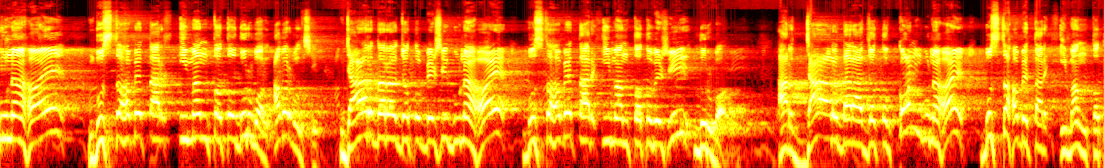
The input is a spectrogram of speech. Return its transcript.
গুণা হয়, বুঝতে হবে তার ইমান তত দুর্বল। আবার বলছি, যার দ্বারা যত বেশি গুণা হয়, বুঝতে হবে তার ইমান তত বেশি দুর্বল। আর যার দ্বারা যত কম গুণা হয়, বুঝতে হবে তার ইমান তত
